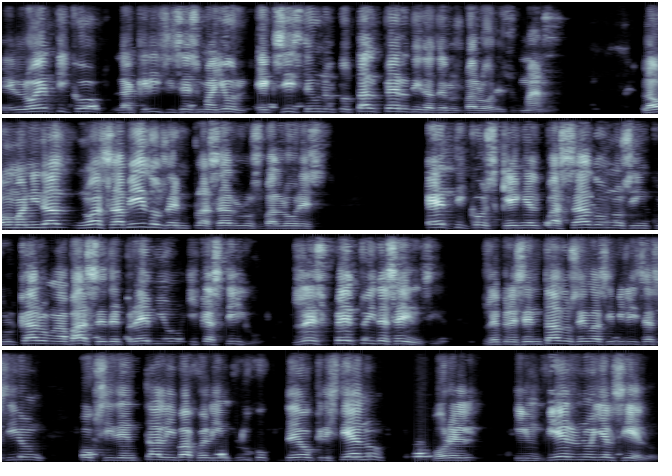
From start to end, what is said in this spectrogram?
en lo ético, la crisis es mayor. Existe una total pérdida de los valores humanos. La humanidad no ha sabido reemplazar los valores éticos que en el pasado nos inculcaron a base de premio y castigo, respeto y decencia, representados en la civilización occidental y bajo el influjo judeocristiano por el infierno y el cielo.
